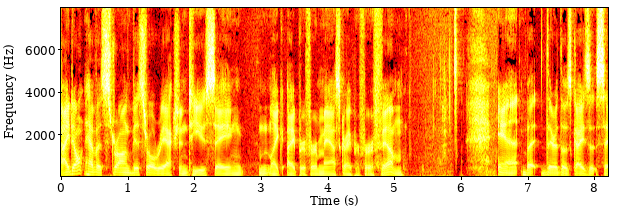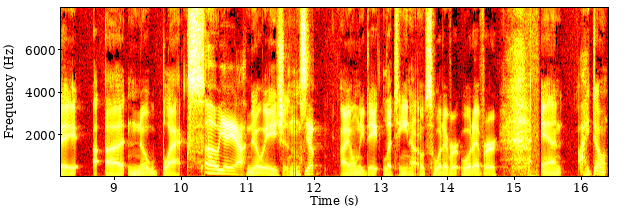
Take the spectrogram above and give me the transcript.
I don't have a strong visceral reaction to you saying like I prefer mask or I prefer film. And but there are those guys that say uh, uh, no blacks, Oh yeah, yeah. no Asians. Yep. I only date Latinos, whatever, whatever. And I don't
